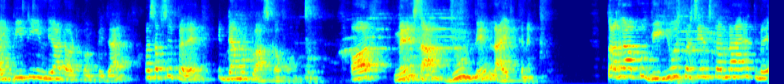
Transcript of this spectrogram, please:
iptindia.com पे जाएँ और सबसे पहले डेमो क्लास का फॉर्म और मेरे साथ जूम पे लाइव कनेक्ट तो अगर आपको वीडियोस परचेज करना है तो मेरे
